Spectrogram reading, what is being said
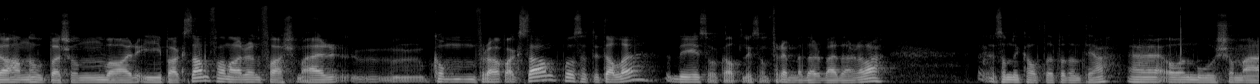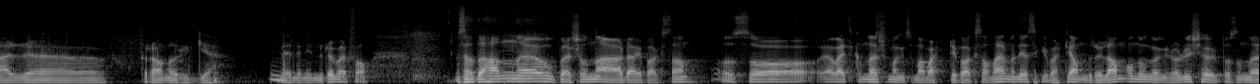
da han hovedpersonen var i Pakistan. For han har en far som er, kom fra Pakistan på 70-tallet. De såkalt liksom fremmedarbeiderne, da. Som de kalte det på den tida. Eh, og en mor som er eh, fra Norge. Mer eller mindre, i hvert fall. Så at han, eh, hovedpersonen er da i Pakistan. Og så, Jeg vet ikke om det er så mange som har vært i Pakistan, her, men de har sikkert vært i andre land. Og noen ganger når du kjører på sånne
